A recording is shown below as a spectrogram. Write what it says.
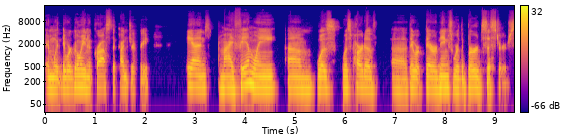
and when they were going across the country. And my family um, was was part of uh, they were their names were the Bird Sisters,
